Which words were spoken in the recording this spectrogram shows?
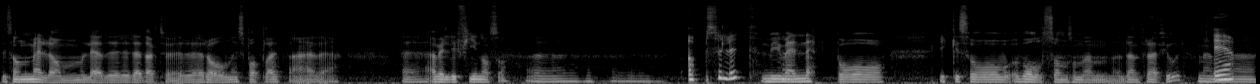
litt sånn mellomleder-redaktørrollen i Spotlight er, eh, er veldig fin også. Eh, Absolutt. mye mer neppe og ikke så voldsom som den, den fra i fjor. Men Ja. eh,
